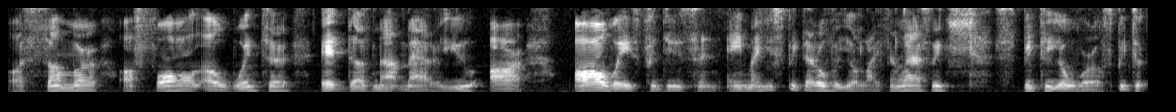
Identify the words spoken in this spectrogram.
or summer or fall or winter, it does not matter. You are always producing. Amen. You speak that over your life. And lastly, speak to your world. Speak to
